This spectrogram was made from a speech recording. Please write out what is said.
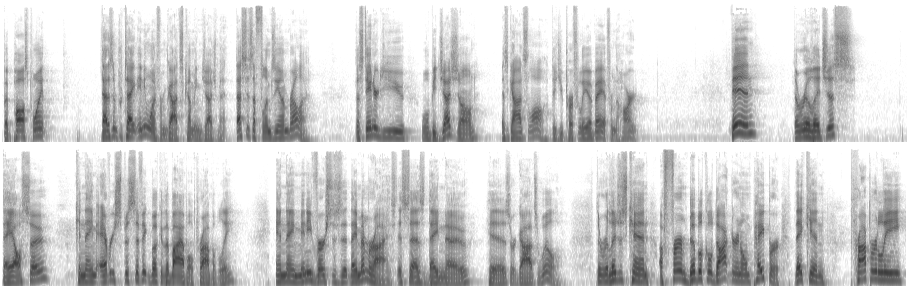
But Paul's point that doesn't protect anyone from God's coming judgment. That's just a flimsy umbrella. The standard you will be judged on is God's law. Did you perfectly obey it from the heart? Then the religious, they also can name every specific book of the Bible, probably, and name many verses that they memorized. It says they know His or God's will. The religious can affirm biblical doctrine on paper, they can properly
